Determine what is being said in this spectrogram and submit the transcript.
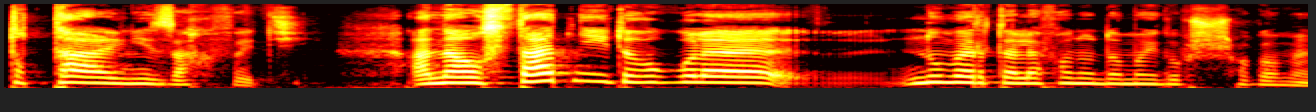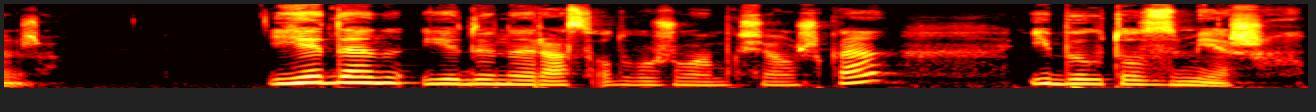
totalnie zachwyci. A na ostatniej to w ogóle numer telefonu do mojego przyszłego męża. Jeden, jedyny raz odłożyłam książkę i był to zmierzch.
